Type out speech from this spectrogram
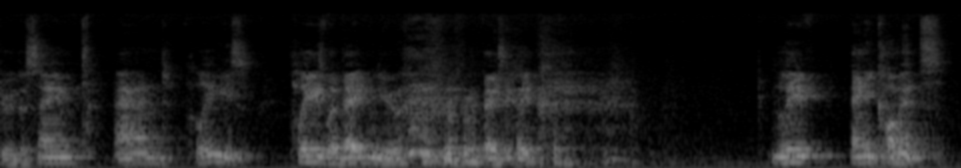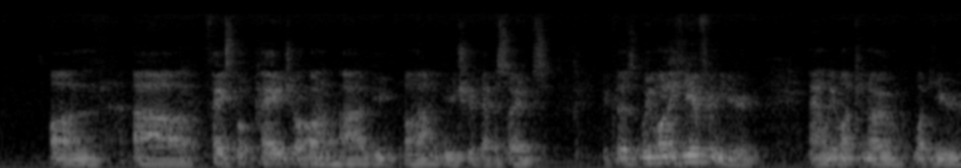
do the same, and please, please, we're begging you, basically, leave any comments on our Facebook page or on our on our YouTube episodes because we want to hear from you, and we want to know what you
